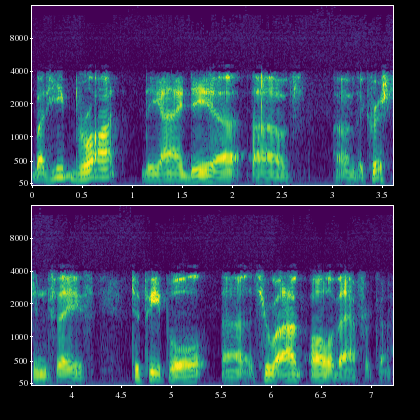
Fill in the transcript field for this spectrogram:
but he brought the idea of, of the Christian faith to people uh, throughout all of Africa.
